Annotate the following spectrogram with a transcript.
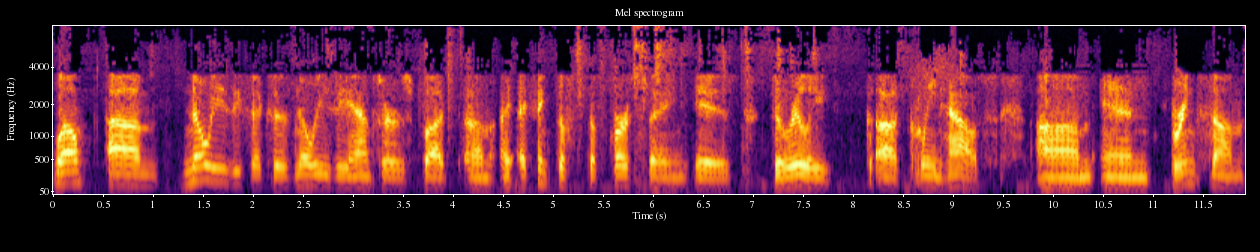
Well, um, no easy fixes, no easy answers, but um, I, I think the the first thing is to really uh, clean house um, and bring some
